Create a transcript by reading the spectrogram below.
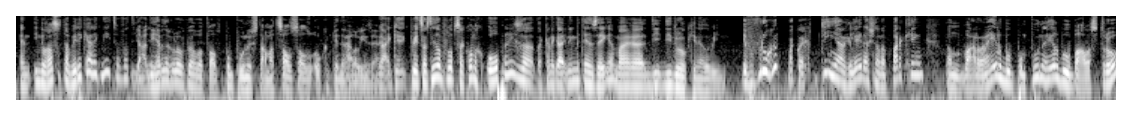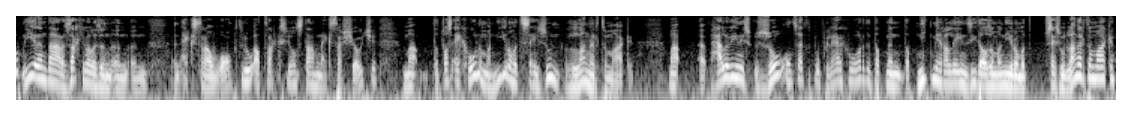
en Indorasset, dat weet ik eigenlijk niet. Of wat ja, die hebben er geloof ik wel wat, wat pompoenen staan, maar het zal, zal ook een kinder-Halloween zijn. Ja, ik, ik weet zelfs niet of Plopsaco nog open is, dat, dat kan ik eigenlijk niet meteen zeggen, maar die, die doen ook geen Halloween. Even vroeger, pakweg tien jaar geleden, als je naar een park ging, dan waren er een heleboel pompoenen, een heleboel balen stro. Hier en daar zag je wel eens een, een, een, een extra walkthrough attractie ontstaan, een extra showtje. Maar dat was echt gewoon een manier om het seizoen langer te maken. Maar eh, Halloween is zo ontzettend populair geworden dat men dat niet meer alleen ziet als een manier om het seizoen langer te maken,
